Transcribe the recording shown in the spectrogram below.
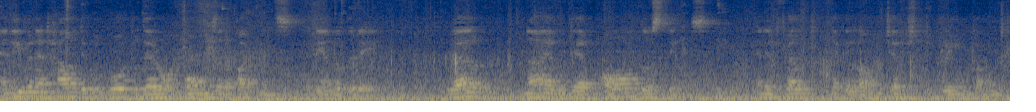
and even at how they could go to their own homes and apartments at the end of the day. Well, now I would have all those things, and it felt like a long cherished dream coming true.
